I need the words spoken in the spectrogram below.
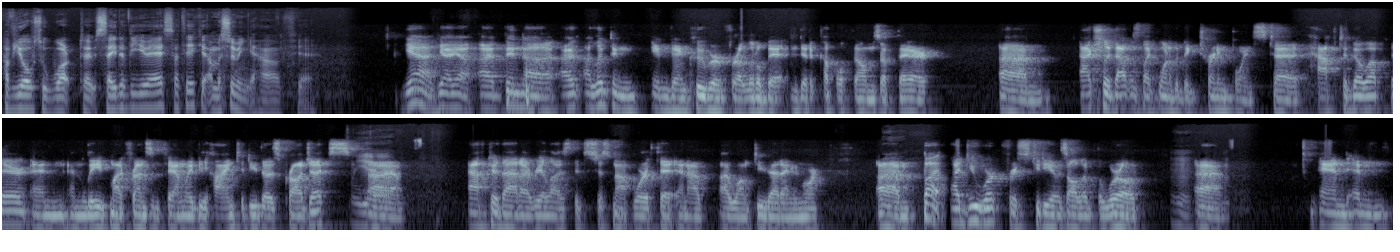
have you also worked outside of the US? I take it. I'm assuming you have. Yeah. Yeah, yeah, yeah. I've been. Uh, I, I lived in in Vancouver for a little bit and did a couple films up there. Um, actually, that was like one of the big turning points to have to go up there and and leave my friends and family behind to do those projects. Yeah. Um, after that, I realized it's just not worth it, and I I won't do that anymore. Um, but I do work for studios all over the world. Mhm. Um, and and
